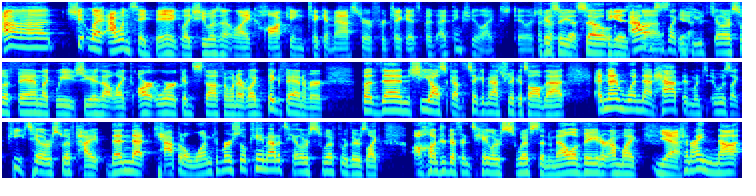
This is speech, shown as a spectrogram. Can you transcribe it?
Uh, she like I wouldn't say big. Like she wasn't like hawking Ticketmaster for tickets, but I think she likes Taylor Swift. Okay, so yeah, so because, Alex uh, is like yeah. a huge Taylor Swift fan. Like we, she has out like artwork and stuff and whatever. Like big fan of her. But then she also got the Ticketmaster tickets, all that. And then when that happened, when it was like peak Taylor Swift hype, then that Capital One commercial came out of Taylor Swift where there's like a hundred different Taylor Swifts in an elevator. I'm like, yeah, can I not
